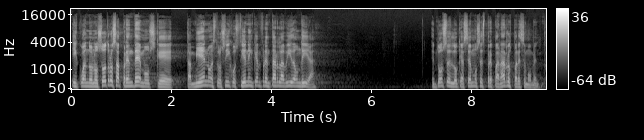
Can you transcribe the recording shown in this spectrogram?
Y cuando nosotros aprendemos que también nuestros hijos tienen que enfrentar la vida un día, entonces lo que hacemos es prepararlos para ese momento.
